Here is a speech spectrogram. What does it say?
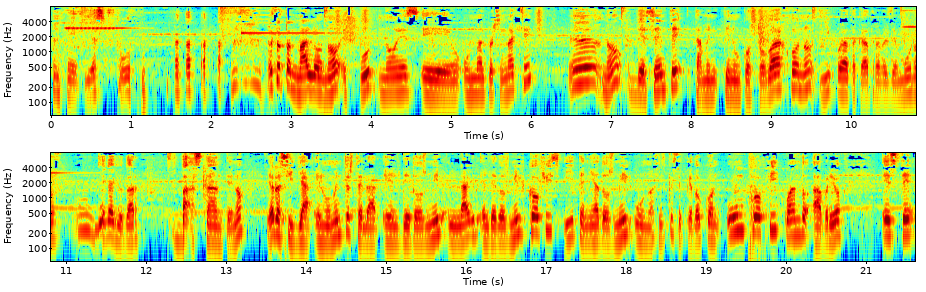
le dio Spud. no está tan malo, ¿no? Spud no es eh, un mal personaje. Eh, ¿no? Decente, también tiene un costo bajo, ¿no? Y puede atacar a través de muros, mm, llega a ayudar bastante, ¿no? Y ahora sí, ya, el momento estelar, el de 2000, el de 2000 coffees y tenía 2001, así es que se quedó con un coffee cuando abrió este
